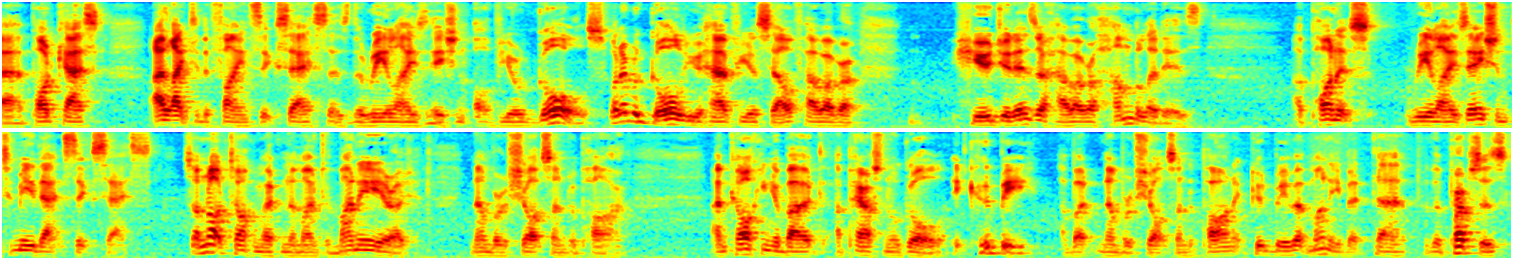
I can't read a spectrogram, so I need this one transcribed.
uh, podcast, I like to define success as the realization of your goals. Whatever goal you have for yourself, however huge it is or however humble it is, upon its realization, to me, that's success. So I'm not talking about an amount of money or a number of shots under par. I'm talking about a personal goal. It could be about number of shots under par, and it could be about money. But uh, for the purposes,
